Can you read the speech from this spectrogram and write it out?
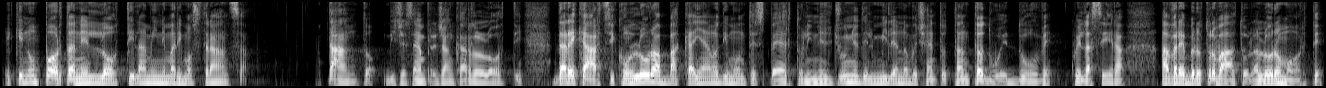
e che non porta nel Lotti la minima rimostranza. Tanto, dice sempre Giancarlo Lotti, da recarsi con loro a Baccaiano di Montespertoli nel giugno del 1982, dove, quella sera, avrebbero trovato la loro morte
